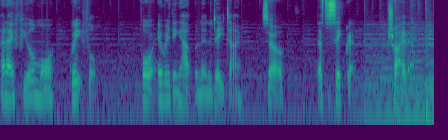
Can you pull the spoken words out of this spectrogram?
and I feel more grateful for everything happened in the daytime. So that's the secret. Try that.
